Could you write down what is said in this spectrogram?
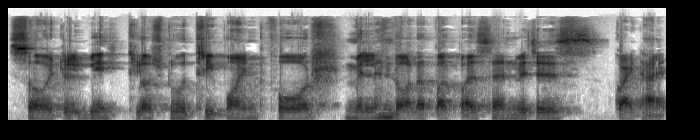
So it will be close to 3.4 million dollar per person, which is quite high.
